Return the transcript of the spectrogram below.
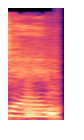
Edition.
